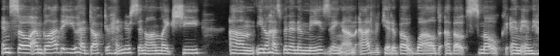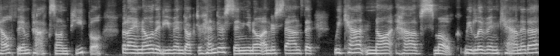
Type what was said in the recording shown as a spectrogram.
And so I'm glad that you had Dr. Henderson on. Like she um, you know, has been an amazing um, advocate about wild, about smoke and, and health impacts on people. But I know that even Dr. Henderson, you know, understands that we can't not have smoke. We live in Canada.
